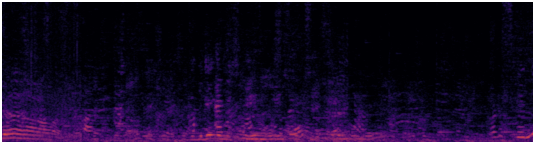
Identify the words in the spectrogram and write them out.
girl. What is spinning?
